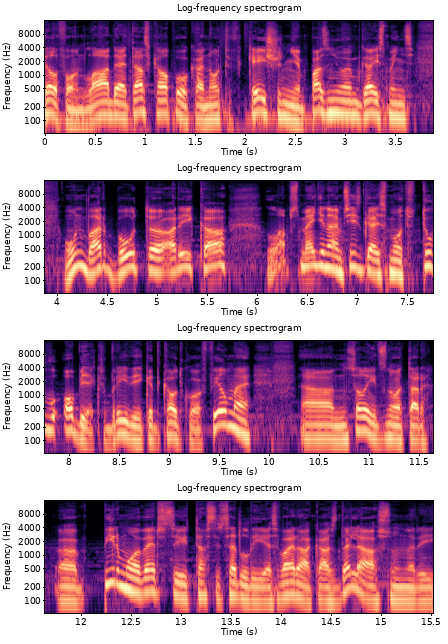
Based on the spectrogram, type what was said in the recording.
telefonu lādē, tās kalpo kā notifikācija, jeb paziņojuma gaismiņas, un var būt arī kā labs mēģinājums izgaismot tuvu objektu brīdī, kad kaut ko filmē, nu, salīdzinot ar pirmo versiju, tas ir sadalījies vairākās daļās un arī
